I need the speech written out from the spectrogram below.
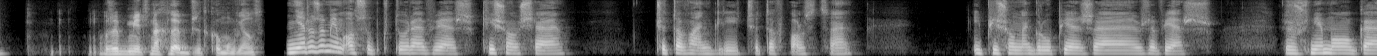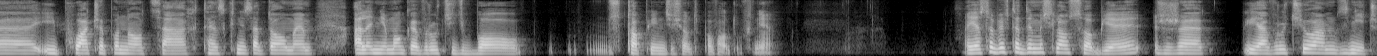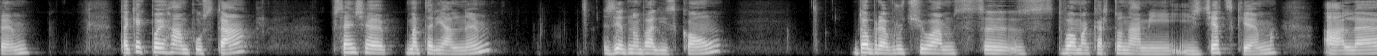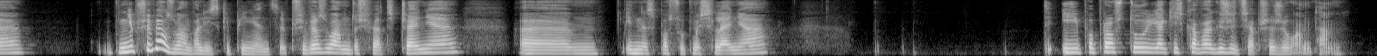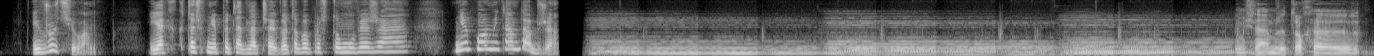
żeby mieć na chleb, brzydko mówiąc. Nie rozumiem osób, które, wiesz, kiszą się, czy to w Anglii, czy to w Polsce i piszą na grupie, że, że wiesz, że już nie mogę i płaczę po nocach, tęsknię za domem, ale nie mogę wrócić, bo 150 powodów, nie? A ja sobie wtedy myślę o sobie, że ja wróciłam z niczym. Tak jak pojechałam pusta, w sensie materialnym, z jedną walizką. Dobra, wróciłam z, z dwoma kartonami i z dzieckiem, ale nie przywiozłam walizki pieniędzy. Przywiozłam doświadczenie, inny sposób myślenia i po prostu jakiś kawałek życia przeżyłam tam. I wróciłam. Jak ktoś mnie pyta dlaczego, to po prostu mówię, że nie było mi tam dobrze. Myślałem, że trochę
